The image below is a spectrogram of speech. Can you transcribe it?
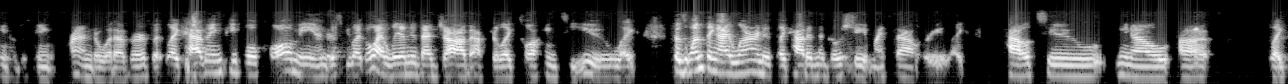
you know just being a friend or whatever. But like having people call me and just be like oh i landed that job after like talking to you. Like because one thing i learned is like how to negotiate my salary like how to you know uh like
